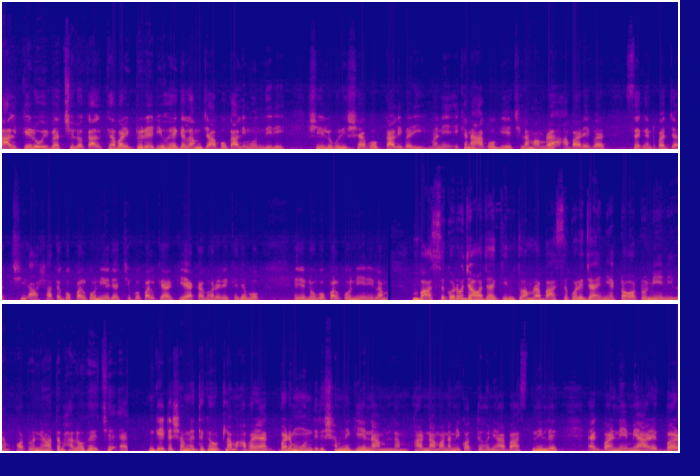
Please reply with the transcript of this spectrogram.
কালকে রবিবার ছিল। কালকে আবার একটু রেডি হয়ে গেলাম, যাব কালী মন্দিরে। শিলিগুড়ির সেবক, কালীবাড়ি। মানে এখানে আগেও গিয়েছিলাম আমরা, আবার এবার সেকেন্ড বার যাচ্ছি। আর সাথে গোপালকেও নিয়ে যাচ্ছি। গোপালকে আর কি একা ঘরে রেখে যাব? এই জন্য গোপালকেও নিয়ে নিলাম। বাসে করেও যাওয়া যায়, কিন্তু আমরা বাসে করে যাইনি, একটা অটো নিয়ে নিলাম। অটো নেওয়াতে ভালো হয়েছে। এক গেটের সামনে থেকে উঠলাম, আবার একবারে মন্দিরের সামনে গিয়ে নামলাম। আর নামানামি করতে হয়নি। আর বাস নিলে একবার নেমে আরেকবার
